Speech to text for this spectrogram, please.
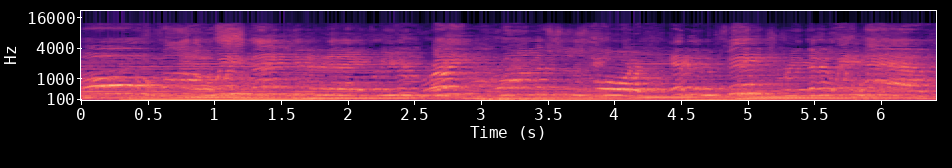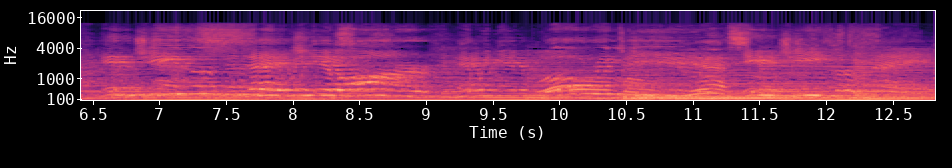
Oh, Father, we thank you today for your great promises, Lord, and the victory that we have. In Jesus today, we give honor and we give glory to you. Yes. In Jesus' name,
